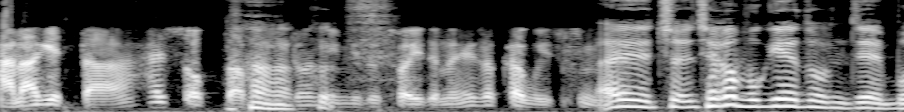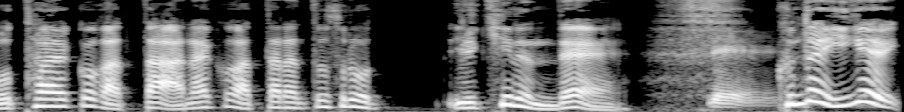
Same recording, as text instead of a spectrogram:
안 하겠다, 할 수 없다 뭐 아, 이런 그- 의미로 저희들은 해석하고 있습니다. 아니, 저, 제가 보기에도 이제 못할 것 같다, 안 할 것 같다는 뜻으로 읽히는데 네. 근데 이게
